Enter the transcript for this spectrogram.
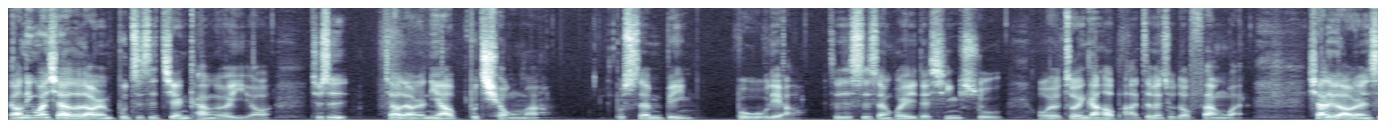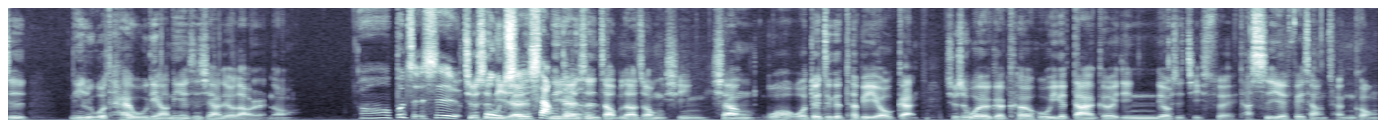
然后另外下流老人不只是健康而已哦，就是下流老人你要不穷嘛，不生病，不无聊。这是师生会议的新书，我昨天刚好把这本书都翻完。下流老人是。你如果太无聊，你也是下流老人哦。哦，不只是就是你人你人生找不到重心。像我，我对这个特别有感。就是我有一个客户，一个大哥，已经六十几岁，他事业非常成功。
